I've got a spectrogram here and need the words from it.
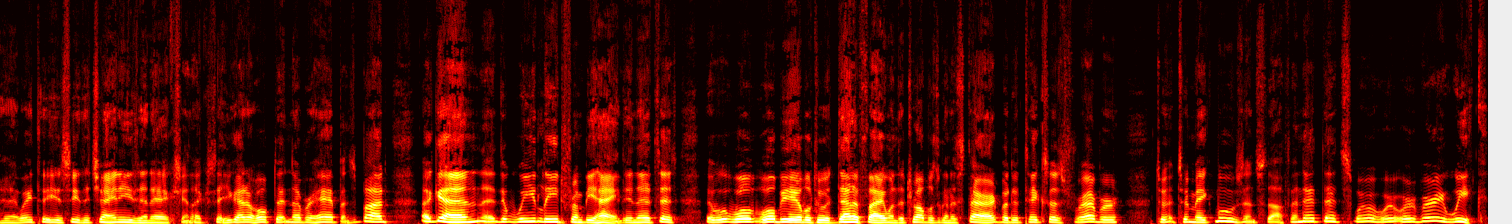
Yeah, wait till you see the Chinese in action. Like I say, you got to hope that never happens. But again, we lead from behind, and it's, it's we'll we'll be able to identify when the trouble's going to start. But it takes us forever to, to make moves and stuff. And that that's where we're, we're very weak,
